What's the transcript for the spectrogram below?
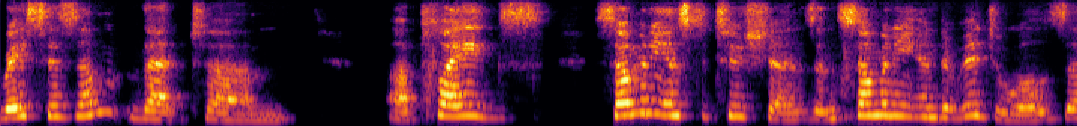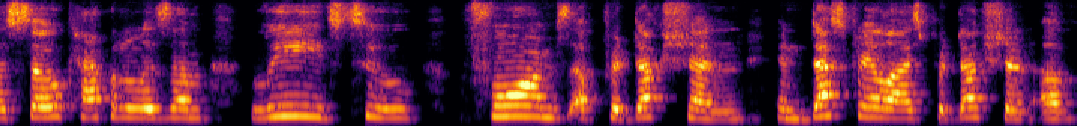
racism that um, uh, plagues so many institutions and so many individuals, uh, so capitalism leads to forms of production, industrialized production of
